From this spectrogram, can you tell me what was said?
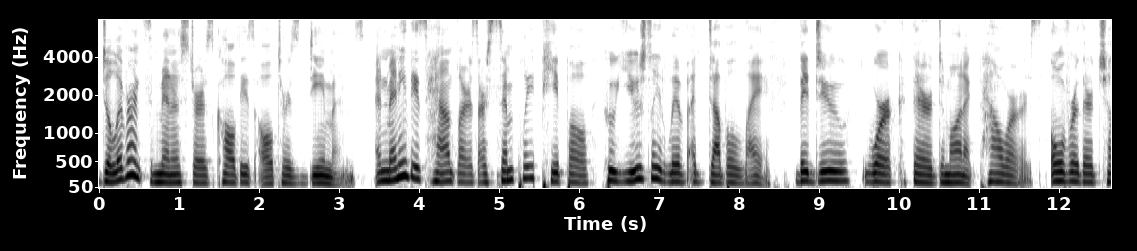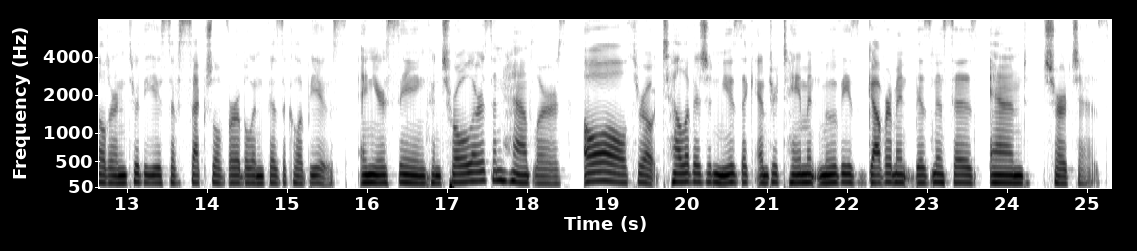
Deliverance ministers call these altars demons. And many of these handlers are simply people who usually live a double life. They do work their demonic powers over their children through the use of sexual, verbal, and physical abuse. And you're seeing controllers and handlers all throughout television, music, entertainment, movies, government, businesses, and churches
